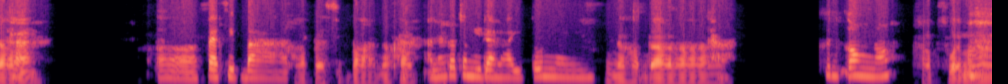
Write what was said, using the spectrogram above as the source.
ดำค่ะ เอ่อแปดสิบบาทำครับแปดสิบบาทนะครับอันนั้นก็จะมีดาราอีกต้นหนึ่งนี่นะครับ ดาราค่ะ ขึ้นกล้องเนาะ ครับ สวยมาก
